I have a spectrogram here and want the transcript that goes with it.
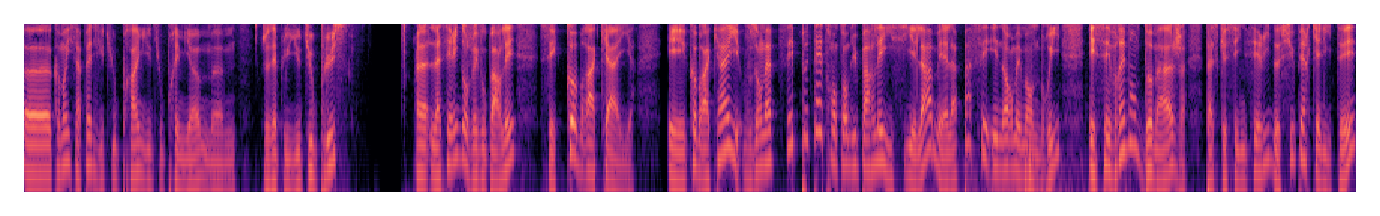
euh, comment il s'appelle? YouTube Prime, YouTube Premium, je sais plus, YouTube Plus. La série dont je vais vous parler, c'est Cobra Kai. Et Cobra Kai, vous en avez peut-être entendu parler ici et là, mais elle n'a pas fait énormément de bruit. Et c'est vraiment dommage, parce que c'est une série de super qualité.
